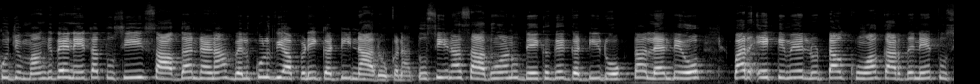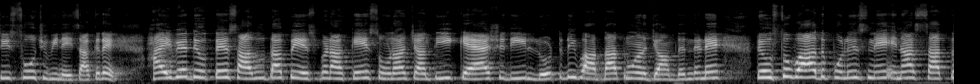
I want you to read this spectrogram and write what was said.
ਕੁਝ ਮੰਗਦੇ ਨੇ, ਤਾਂ ਤੁਸੀਂ ਸਾਵਧਾਨ ਰਹਿਣਾ, ਬਿਲਕੁਲ ਵੀ ਆਪਣੀ ਗੱਡੀ ਨਾ ਰੋਕਣਾ। ਤੁਸੀਂ ਇਹਨਾਂ ਸਾਧੂਆਂ ਨੂੰ ਦੇਖ ਕੇ ਗੱਡੀ ਰੋਕ ਤਾਂ ਲੈਂਦੇ ਹੋ, ਪਰ ਇਹ ਕਿਵੇਂ ਲੁੱਟਾਂ ਖੋਹਾਂ ਕਰਦੇ ਨੇ, ਤੁਸੀਂ ਸੋਚ ਵੀ ਨਹੀਂ ਸਕਦੇ। ਹਾਈਵੇ ਦੇ ਉੱਤੇ ਸਾਧੂ ਦਾ ਭੇਸ ਬਣਾ ਕੇ ਸੋਨਾ ਚਾਂਦੀ, ਕੈਸ਼ ਦੀ ਲੁੱਟ ਦੀ ਵਾਰਦਾਤ ਨੂੰ ਅੰਜਾਮ ਦਿੰਦੇ ਨੇ ਤੇ ਉਸ ਤੋਂ ਬਾਅਦ ਪੁਲਿਸ ਨੇ ਇਹਨਾਂ ਸੱਤ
